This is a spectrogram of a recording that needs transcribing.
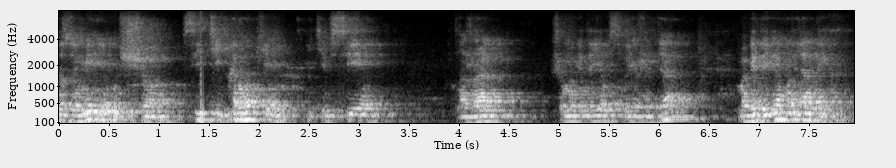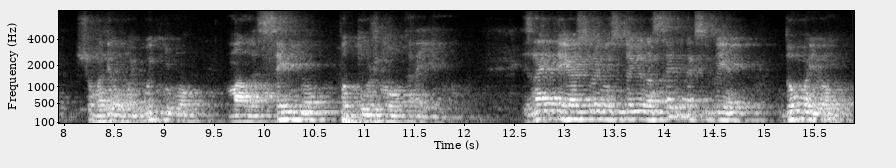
розуміємо, що всі ті кроки і ті всі, на жаль, що ми віддаємо своє життя, ми віддаємо для них, щоб вони у майбутньому мали сильну, потужну Україну. І знаєте, я сьогодні стою на сцені, так собі думаю,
